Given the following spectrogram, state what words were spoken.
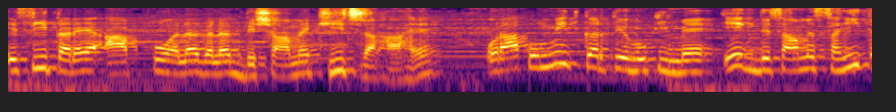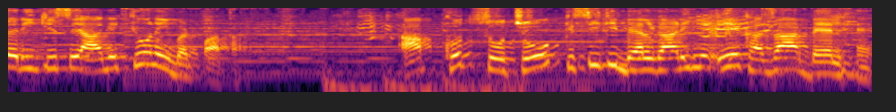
इसी तरह आपको अलग अलग दिशा में खींच रहा है। और आप उम्मीद करते हो कि मैं एक दिशा में सही तरीके से आगे क्यों नहीं बढ़ पाता? आप खुद सोचो, किसी की बैलगाड़ी में एक हज़ार बैल हैं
